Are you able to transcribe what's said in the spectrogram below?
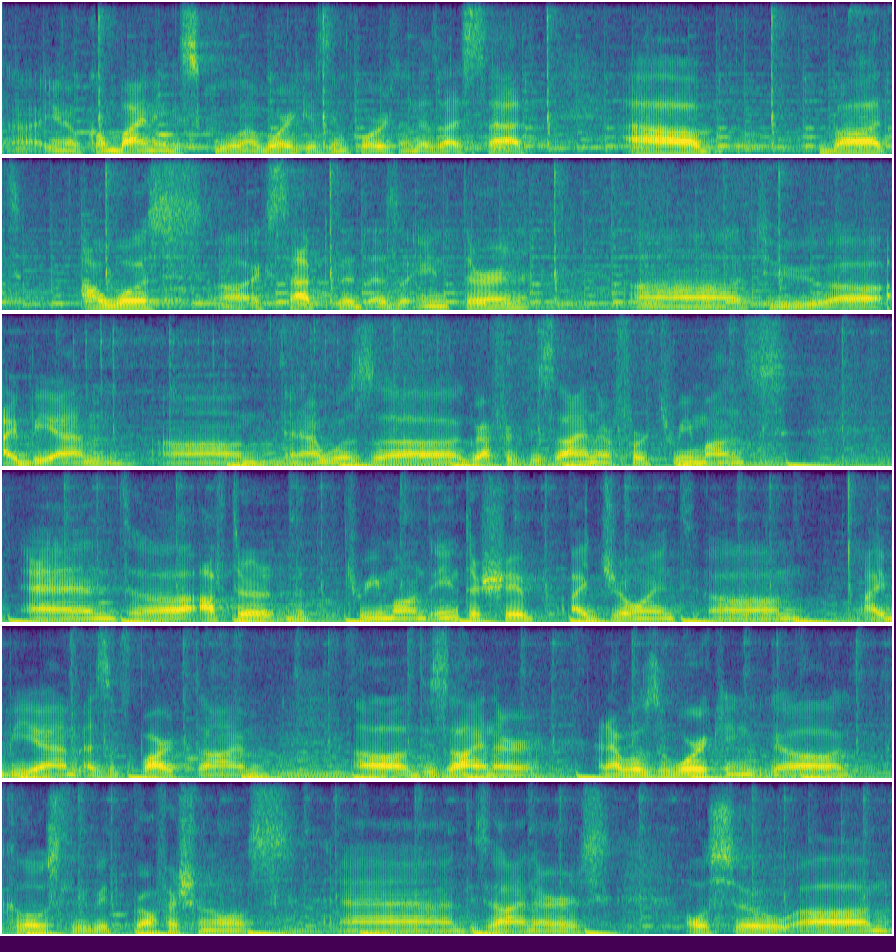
uh, you know combining school and work is important, as I said. Uh, but I was uh, accepted as an intern uh, to IBM, um, and I was a graphic designer for three months. And uh, after the three-month internship, I joined um, IBM as a part-time uh, designer. And I was working uh, closely with professionals designers, also um,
